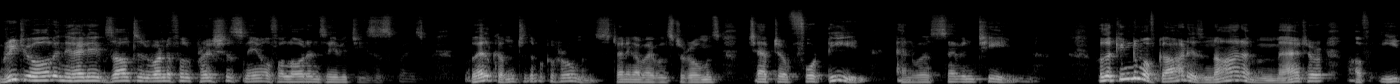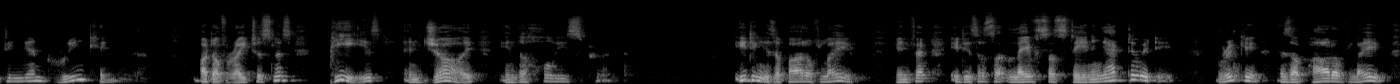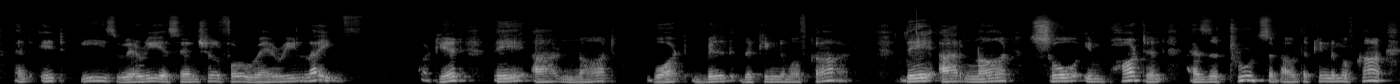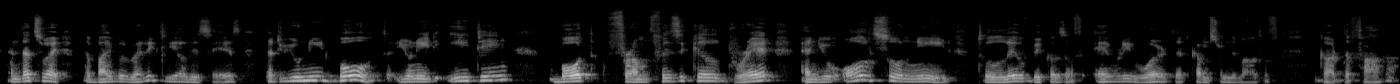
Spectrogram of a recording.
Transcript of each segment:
Greet you all in the highly exalted, wonderful, precious name of our Lord and Savior Jesus Christ. Welcome to the book of Romans. Turning our Bibles to Romans chapter 14 and verse 17. For the kingdom of God is not a matter of eating and drinking, but of righteousness, peace, and joy in the Holy Spirit. Eating is a part of life. In fact, it is a life sustaining activity. Drinking is a part of life and it is very essential for very life. But yet, they are not what build the kingdom of God. They are not so important as the truths about the kingdom of God. And that's why the Bible very clearly says that you need both. You need eating both from physical bread and you also need to live because of every word that comes from the mouth of God the Father.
